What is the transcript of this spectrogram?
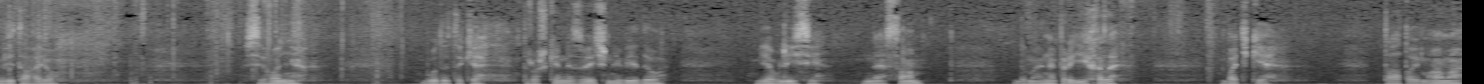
Вітаю. Сьогодні буде таке трошки незвичне відео. Я в лісі не сам. До мене приїхали батьки. Тато і мама.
